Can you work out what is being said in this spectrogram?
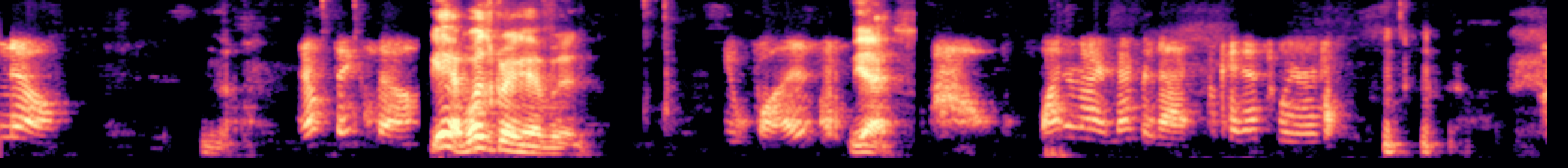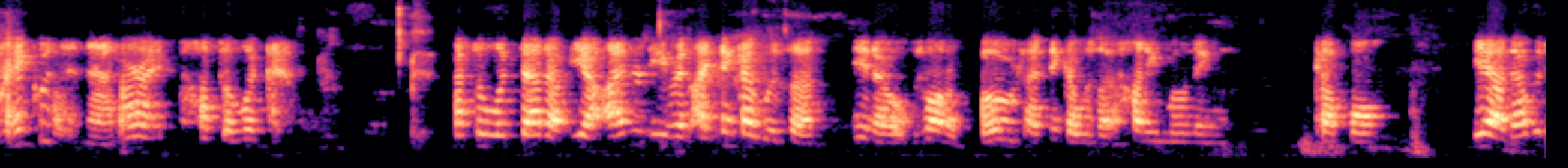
No, No. I don't think so. Yeah, it was Greg Evigan. It was? Yes. Wow. Why don't I remember that? Okay, that's was in that. All right, I'll have to look. Have to look that up. Yeah, I don't even. I think I was a. You know, was on a boat. I think I was a honeymooning couple. Yeah, that was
